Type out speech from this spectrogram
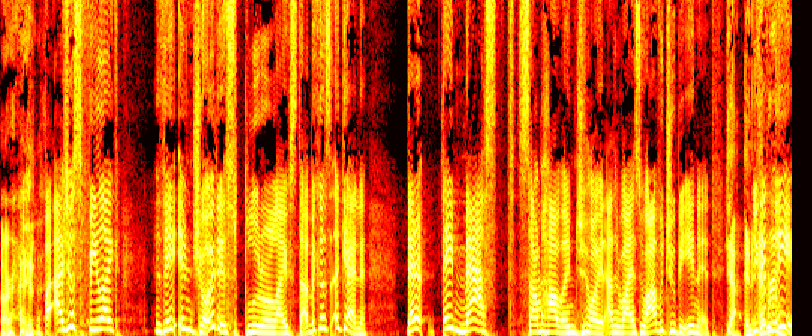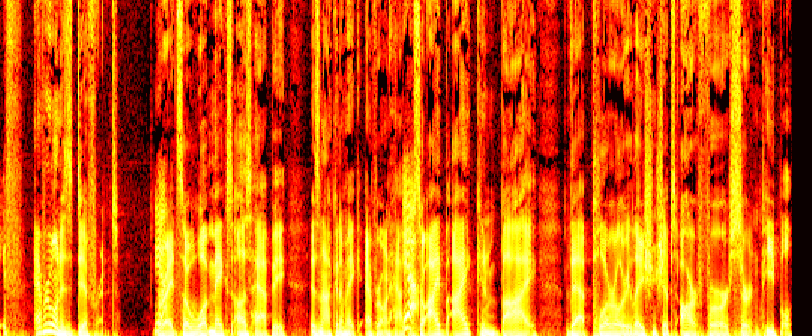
All right. But I just feel like they enjoy this plural lifestyle because again, they they must somehow enjoy it. Otherwise, why would you be in it? Yeah, and you can leave. Everyone is different, Yeah. right? So what makes us happy is not going to make everyone happy. Yeah. So I I can buy that plural relationships are for certain people.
